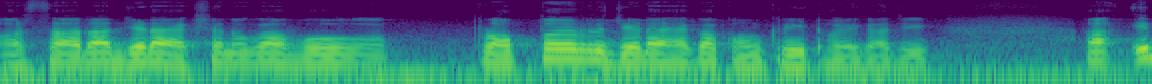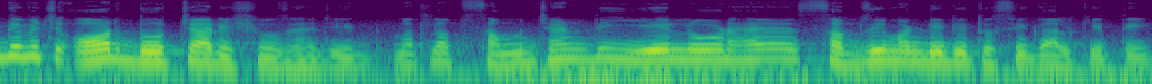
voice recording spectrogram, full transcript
ਔਰ ਸਾਰਾ ਜਿਹੜਾ ਐਕਸ਼ਨ ਹੋਗਾ ਉਹ ਪ੍ਰੋਪਰ ਜਿਹੜਾ ਹੈਗਾ ਕੰਕਰੀਟ ਹੋਏਗਾ ਜੀ। ਇਹਦੇ ਵਿੱਚ ਔਰ ਦੋ ਚਾਰ ਇਸ਼ੂਜ਼ ਹੈ ਜੀ। ਮਤਲਬ ਸਮਝਣ ਦੀ ਇਹ ਲੋੜ ਹੈ ਸਬਜ਼ੀ ਮੰਡੀ ਦੀ ਤੁਸੀਂ ਗੱਲ ਕੀਤੀ।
